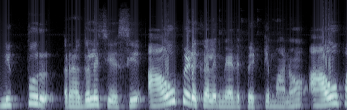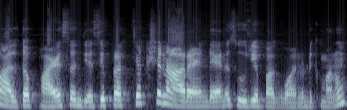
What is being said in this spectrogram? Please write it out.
నిప్పు రగులు చేసి ఆవు పిడకల మీద పెట్టి మనం ఆవు పాలతో పాయసం చేసి ప్రత్యక్ష నారాయణ అయిన సూర్య భగవానుడికి మనం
